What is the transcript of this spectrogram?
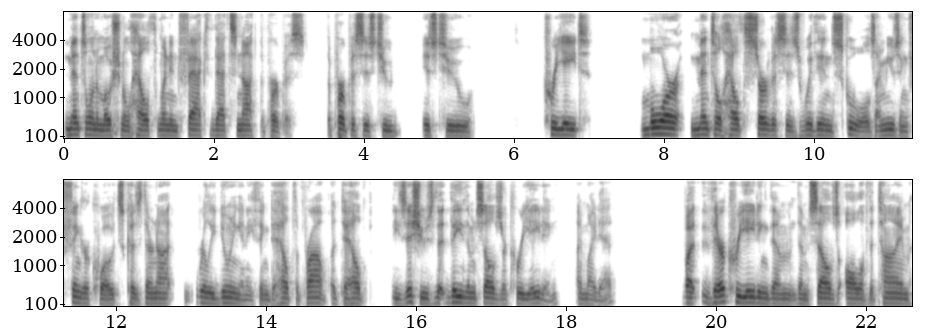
mental and emotional health when in fact that's not the purpose. The purpose is to is to create more mental health services within schools. I'm using finger quotes because they're not really doing anything to help the problem uh, to help these issues that they themselves are creating, I might add. But they're creating them themselves all of the time.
